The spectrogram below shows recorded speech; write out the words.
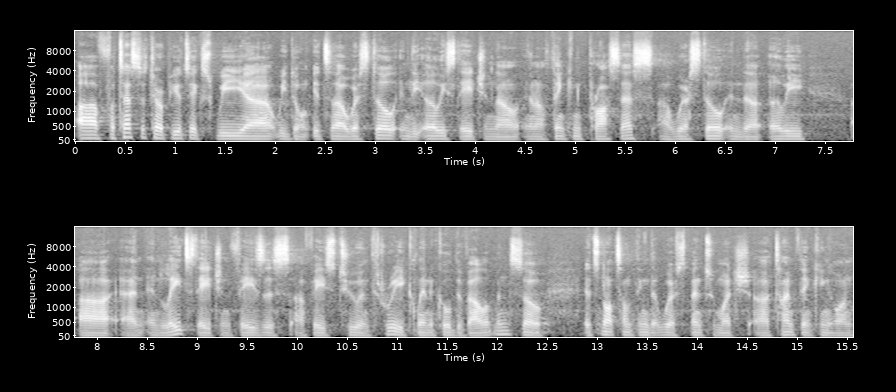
Uh, for Tessa Therapeutics, we, uh, we don't. It's, uh, we're still in the early stage in our, in our thinking process. Uh, we're still in the early uh, and, and late stage in phases, uh, phase two and three clinical development. So it's not something that we've spent too much time thinking on,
